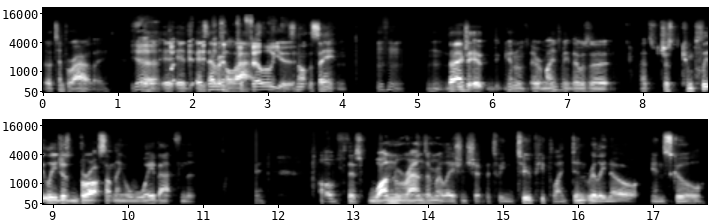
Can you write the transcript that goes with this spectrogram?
or temporarily. Yeah. it, it, it- it's it never gonna last. fulfill you. It's not the same. hmm Mhm. That actually, it kind of it reminds me. There was a that's just completely just brought something way back from the of this one random relationship between two people I didn't really know in school,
